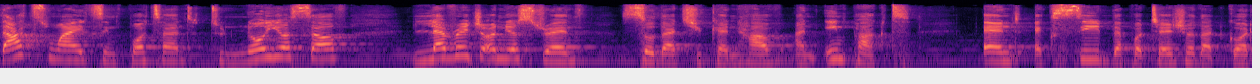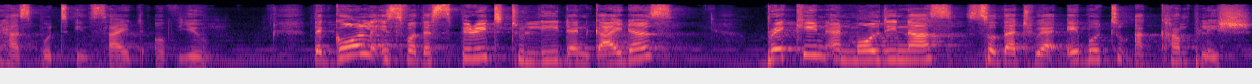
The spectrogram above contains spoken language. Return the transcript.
that's why it's important to know yourself, leverage on your strength so that you can have an impact and exceed the potential that God has put inside of you. The goal is for the Spirit to lead and guide us, breaking and molding us so that we are able to accomplish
